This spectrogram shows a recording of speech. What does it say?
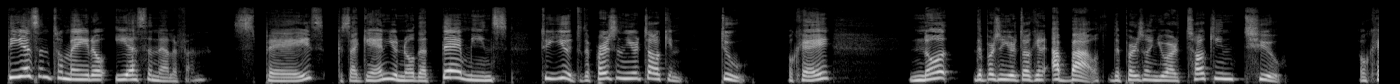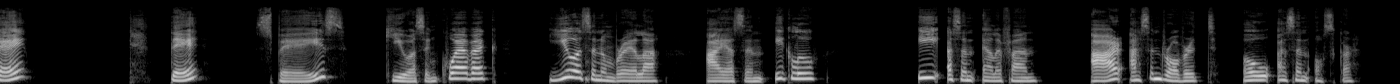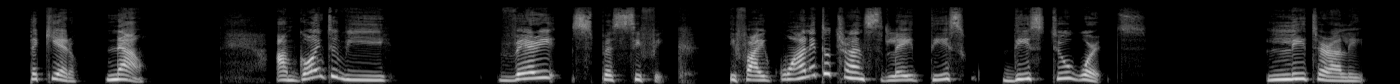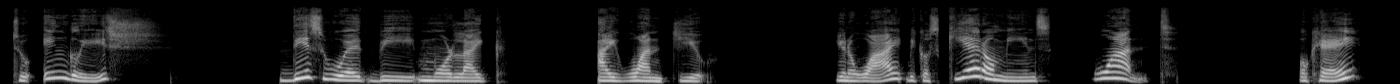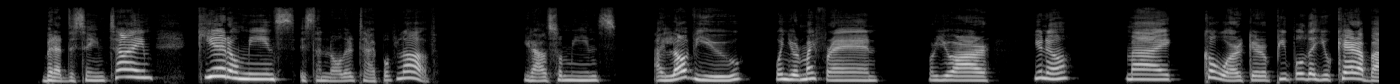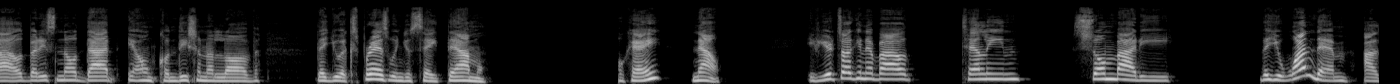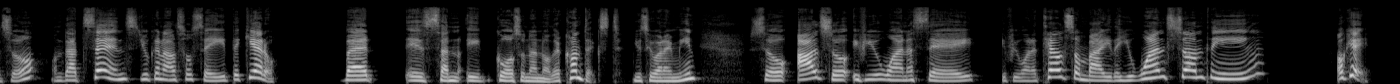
T as in tomato, E as an elephant. Space, because again, you know that te means to you, to the person you're talking to, okay? Not the person you're talking about, the person you are talking to, okay? Te, space, Q as in Quebec, U as an umbrella, I as an igloo, E as an elephant, R as in Robert, O as in Oscar. Te quiero. Now, I'm going to be very specific. If I wanted to translate these, these two words literally to English, this would be more like, I want you. You know why? Because quiero means want. Okay? But at the same time, quiero means it's another type of love. It also means I love you when you're my friend or you are, you know, my coworker or people that you care about, but it's not that unconditional love that you express when you say te amo. Okay? Now, if you're talking about telling somebody that you want them also, on that sense, you can also say te quiero, but it's an, it goes in another context. You see what I mean? So also, if you want to say, if you want to tell somebody that you want something, okay,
